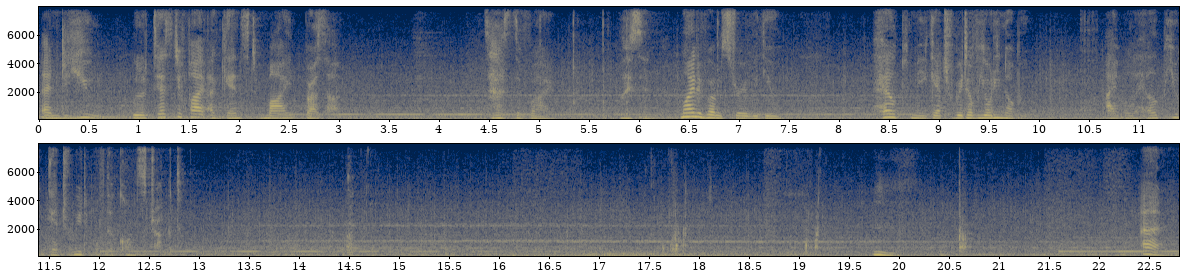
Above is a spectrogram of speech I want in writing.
and you will testify against my brother. Testify. Listen, mind if I'm straight with you? Help me get rid of Yorinobu. I will help you get rid of the construct. Hmm. And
